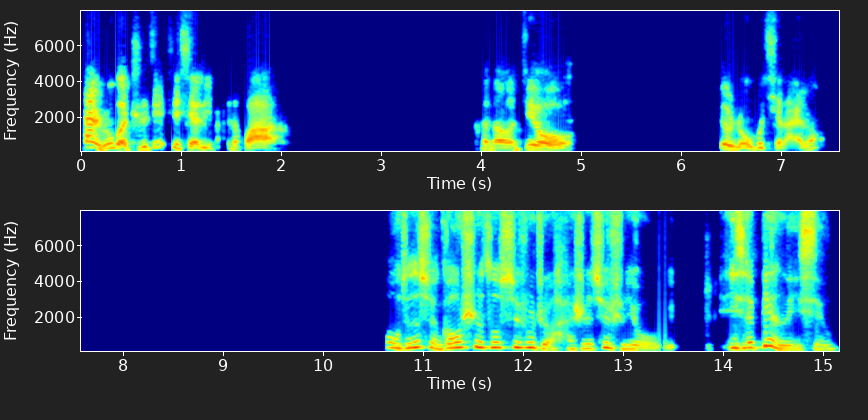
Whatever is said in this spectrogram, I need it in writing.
但如果直接去写李白的话，可能就。就揉不起来了。我觉得选高适做叙述者还是确实有一些便利性，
